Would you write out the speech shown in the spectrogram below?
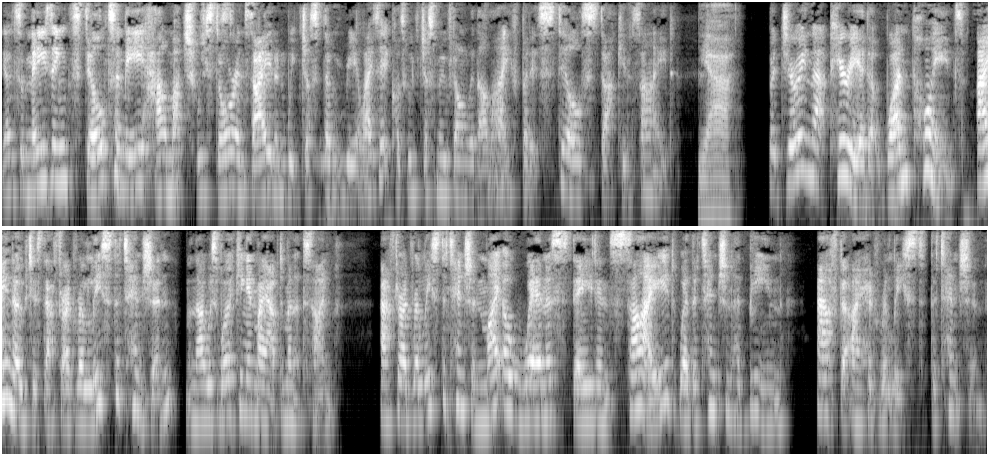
know, it's amazing still to me how much we store inside and we just don't realize it because we've just moved on with our life, but it's still stuck inside. Yeah. But during that period, at one point, I noticed after I'd released the tension, and I was working in my abdomen at the time, after I'd released the tension, my awareness stayed inside where the tension had been after I had released the tension,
